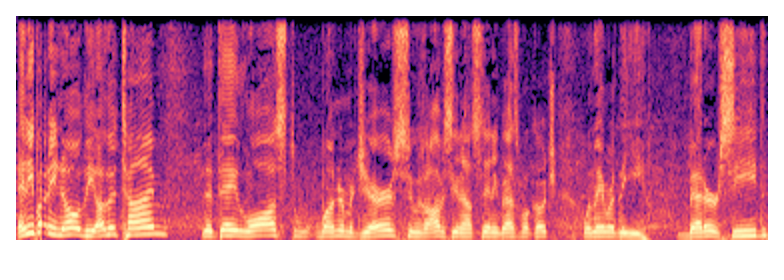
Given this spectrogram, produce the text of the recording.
Anybody know the other time that they lost under Majerus, who was obviously an outstanding basketball coach, when they were the better seed?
